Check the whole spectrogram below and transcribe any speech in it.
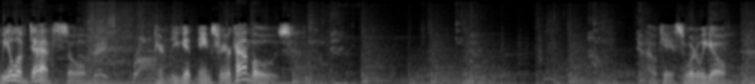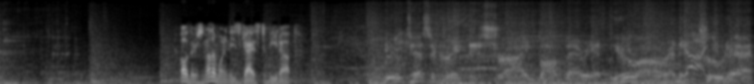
Wheel of Death, so apparently you get names for your combos. Okay, so where do we go? Oh, there's another one of these guys to beat up. You desecrate this shrine, barbarian. You are an intruder.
